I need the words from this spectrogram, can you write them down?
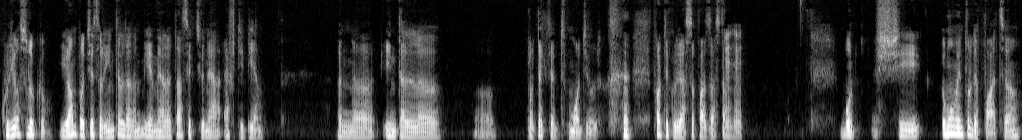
curios lucru. Eu am procesor Intel, dar mie mi-a arătat secțiunea FTPM în uh, Intel uh, uh Protected Module. Foarte curioasă faza asta. Uh-huh. Bun. Și în momentul de față,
